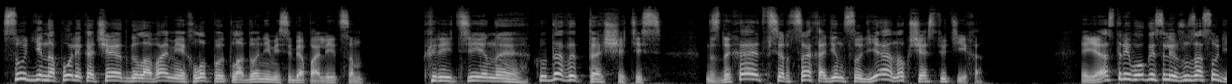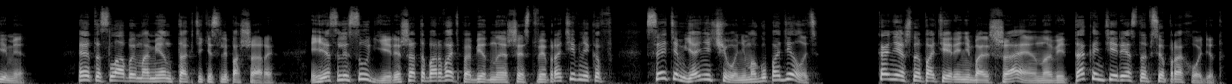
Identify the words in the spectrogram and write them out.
судьи на поле качают головами и хлопают ладонями себя по лицам. «Кретины, куда вы тащитесь?» Вздыхает в сердцах один судья, но, к счастью, тихо. Я с тревогой слежу за судьями. Это слабый момент тактики слепошары. Если судьи решат оборвать победное шествие противников, с этим я ничего не могу поделать. Конечно, потеря небольшая, но ведь так интересно все проходит.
